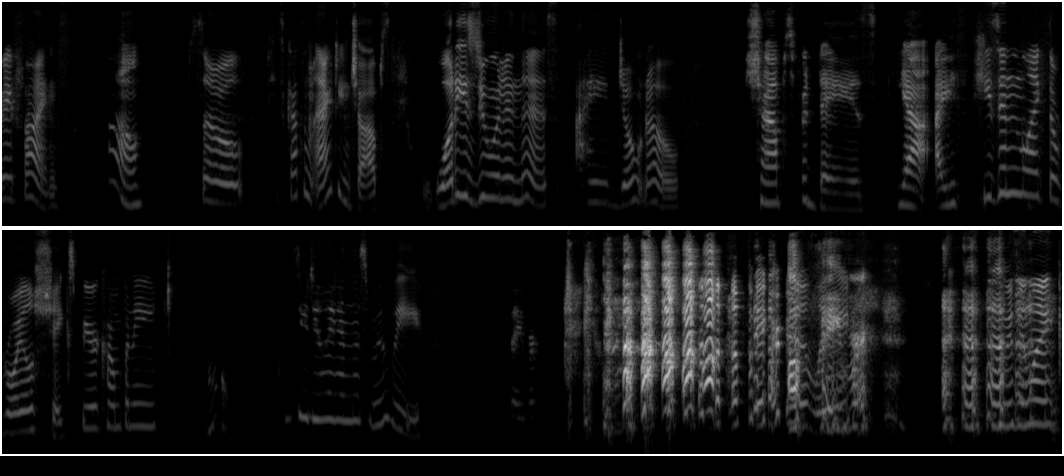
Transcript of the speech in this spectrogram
Ralph Fiennes. Oh, So he's got some acting chops. What he's doing in this, I don't know. chops for days. Yeah, I. He's in like the Royal Shakespeare Company. Oh. What is he doing in this movie? Favor. a Apparently. favor. He was in like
